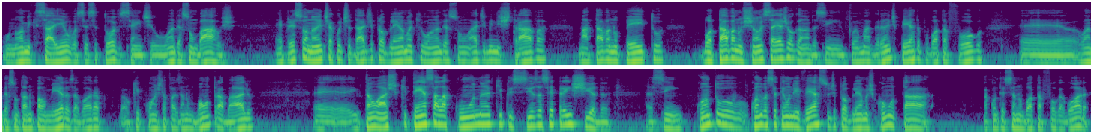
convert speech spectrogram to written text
O nome que saiu, você citou, Vicente, o Anderson Barros. É impressionante a quantidade de problema que o Anderson administrava, matava no peito, botava no chão e saía jogando. Assim, foi uma grande perda para o Botafogo. É, o Anderson está no Palmeiras agora, é o que consta fazendo um bom trabalho. É, então acho que tem essa lacuna que precisa ser preenchida. Assim, quanto, quando você tem um universo de problemas como está acontecendo no Botafogo agora,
